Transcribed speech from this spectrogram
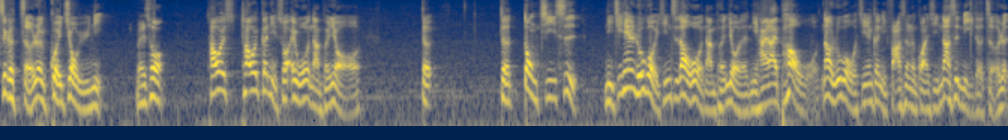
这个责任归咎于你，没错，他会他会跟你说：“哎，我有男朋友哦。”的的动机是，你今天如果已经知道我有男朋友了，你还来泡我，那如果我今天跟你发生了关系，那是你的责任，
